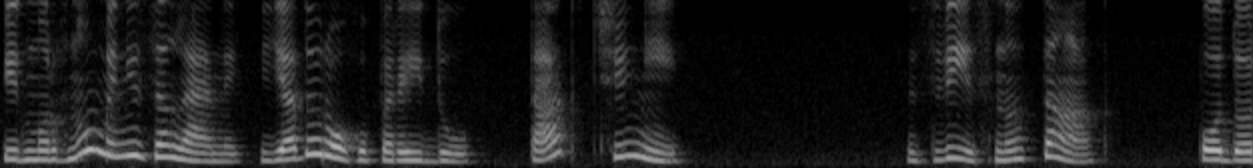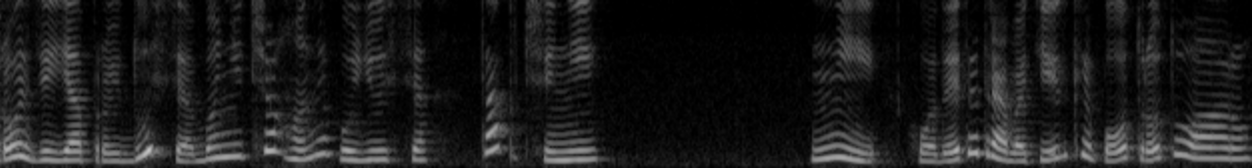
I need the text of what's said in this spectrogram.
Підморгнув мені зелений, я дорогу перейду, так чи ні? Звісно, так. По дорозі я пройдуся, бо нічого не боюся, так чи ні? Ні, ходити треба тільки по тротуару.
